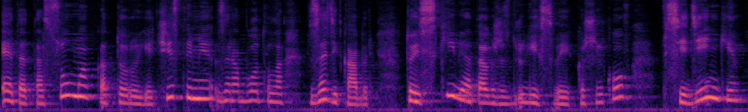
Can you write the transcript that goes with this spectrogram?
это та сумма, которую я чистыми заработала за декабрь. То есть с Киви, а также с других своих кошельков все деньги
